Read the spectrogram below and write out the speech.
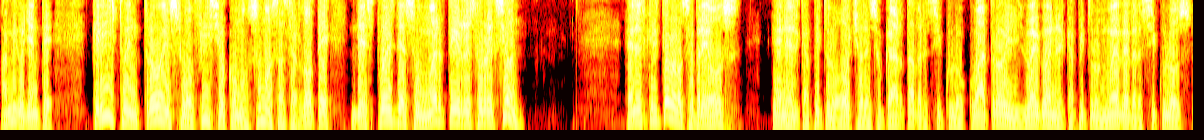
Amigo oyente, Cristo entró en su oficio como sumo sacerdote después de su muerte y resurrección. El escritor a los Hebreos, en el capítulo 8 de su carta, versículo 4, y luego en el capítulo 9, versículos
